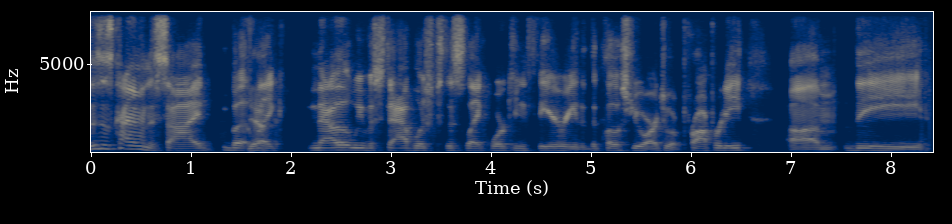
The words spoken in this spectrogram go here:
this is kind of an aside, but Yeah. like now that we've established this like working theory that the closer you are to a property, um, the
